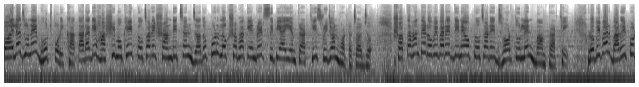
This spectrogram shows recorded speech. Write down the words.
পয়লা জুনে ভোট পরীক্ষা। তার আগে হাসি মুখেই প্রচারে শান দিচ্ছেন যাদবপুর লোকসভা কেন্দ্রের সিপিআইএম প্রার্থী সৃজন ভট্টাচার্য। সপ্তাহান্তে রবিবারের দিনেও প্রচারে ঝড় তুললেন বাম প্রার্থী। রবিবার বারুইপুর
